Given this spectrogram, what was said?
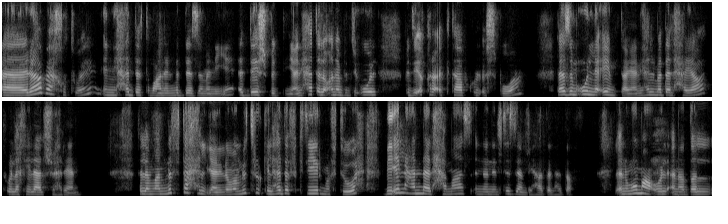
آه رابع خطوة إني حدد طبعا المدة الزمنية قديش بدي يعني حتى لو أنا بدي أقول بدي أقرأ كتاب كل أسبوع لازم أقول لإمتى يعني هل مدى الحياة ولا خلال شهرين؟ فلما بنفتح يعني لما بنترك الهدف كتير مفتوح بيقل عنا الحماس إنه نلتزم بهذا الهدف لأنه مو معقول أنا ضل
